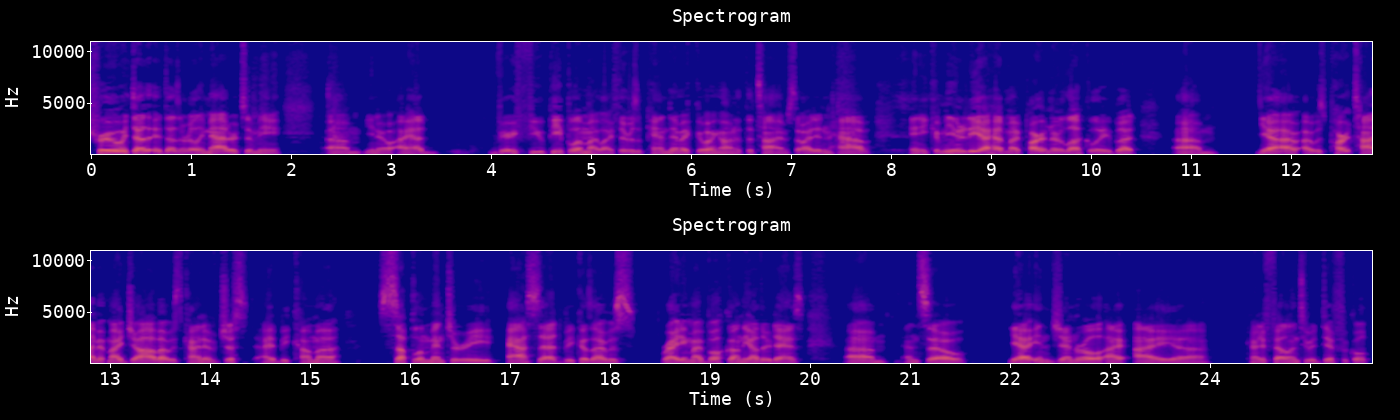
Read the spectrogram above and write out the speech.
true, it does it doesn't really matter to me. Um, you know, I had very few people in my life. There was a pandemic going on at the time, so I didn't have any community. I had my partner, luckily, but um, yeah, I, I was part time at my job. I was kind of just I had become a supplementary asset because I was writing my book on the other days, um, and so yeah, in general, I I uh, kind of fell into a difficult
